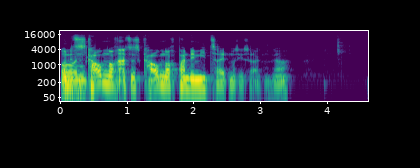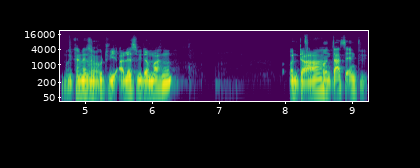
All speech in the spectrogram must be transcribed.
Und, Und es ist kaum noch, ah. es ist kaum noch Pandemiezeit, muss ich sagen. Ja. Man kann ja so ja. gut wie alles wieder machen. Und da. Und das ent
